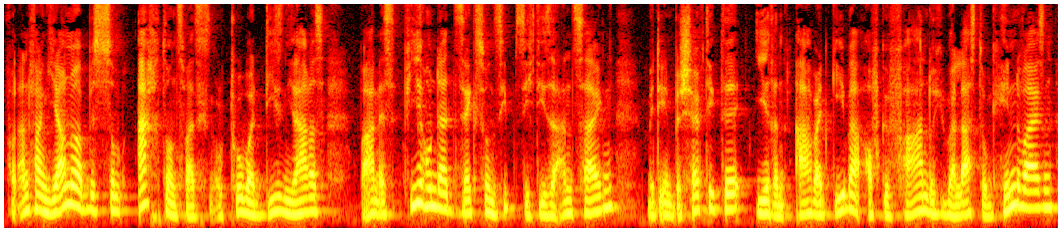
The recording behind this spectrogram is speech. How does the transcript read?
Von Anfang Januar bis zum 28. Oktober diesen Jahres waren es 476 dieser Anzeigen, mit denen Beschäftigte ihren Arbeitgeber auf Gefahren durch Überlastung hinweisen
